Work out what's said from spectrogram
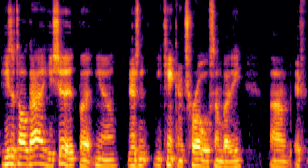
he's a tall guy. He should, but you know, there's you can't control somebody. Um, if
